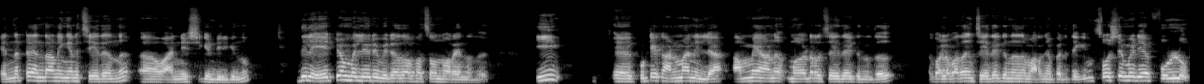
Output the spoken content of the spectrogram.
എന്നിട്ട് എന്താണ് ഇങ്ങനെ ചെയ്തതെന്ന് അന്വേഷിക്കേണ്ടിയിരിക്കുന്നു. ഇതിൽ ഏറ്റവും വലിയൊരു വിരോധാഭാസം എന്ന് പറയുന്നത് ഈ കുട്ടിയെ കാണുവാനില്ല അമ്മയാണ് മേർഡർ ചെയ്തേക്കുന്നത് കൊലപാതകം ചെയ്തേക്കുന്നത് എന്ന് പറഞ്ഞപ്പോഴത്തേക്കും സോഷ്യൽ മീഡിയ ഫുള്ളും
